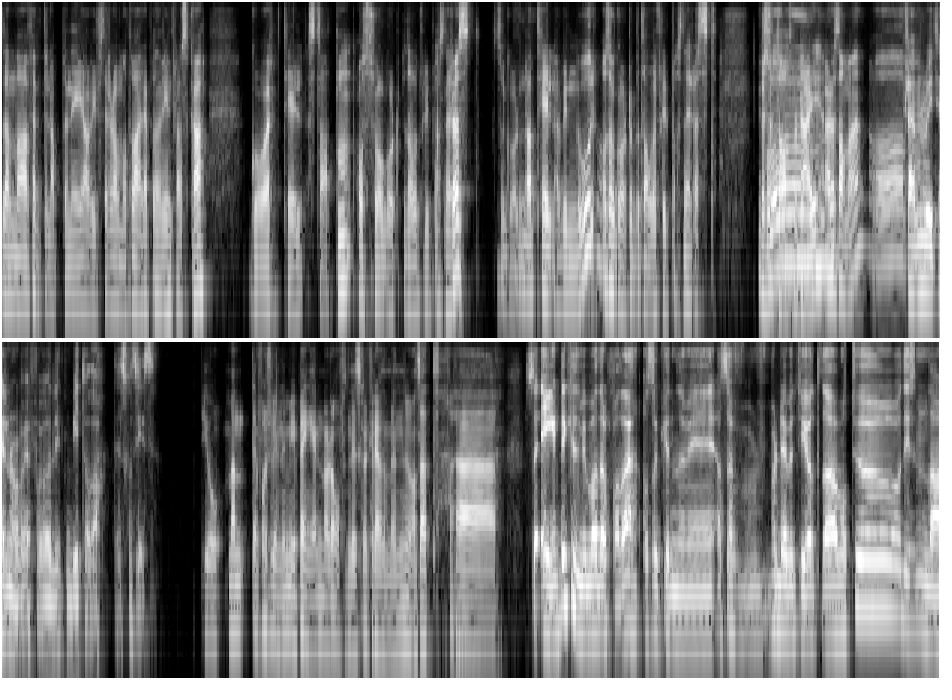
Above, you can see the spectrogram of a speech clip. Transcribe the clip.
den da femtilappen i avgifter eller måtte være på den vinflaska, går til staten, og så går til å betale flyplassen i Røst. Så går den da til Avinor, og så går til å betale flyplassen i Røst. Resultatet for deg er det samme. Og... Travel Retail Norway får en liten bit òg, da. Det skal sies. Jo, men det forsvinner mye penger når det offentlige skal kreve dem inn uansett. Uh... Så egentlig kunne vi bare droppa det. og så kunne vi, altså, For det betyr jo at da måtte jo de som da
